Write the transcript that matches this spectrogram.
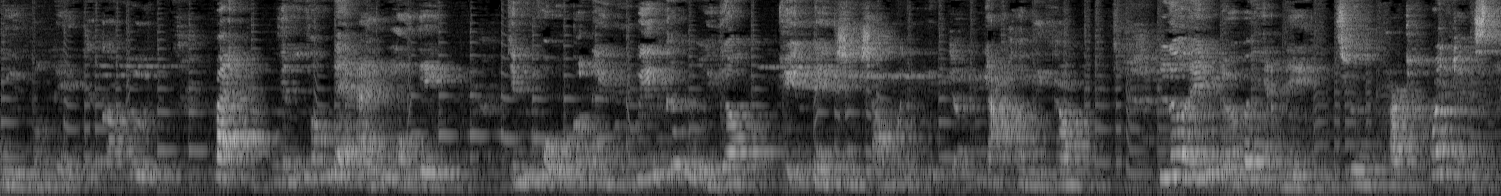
nhiều vấn đề cho con người. Vậy, những vấn đề ấy là gì? Chính phủ có nên khuyến khích người dân chuyển đến sinh sống ở những thị trấn nhỏ hơn hay không? Lưu ý đối với dạng đề two part questions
